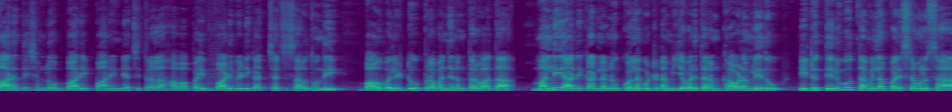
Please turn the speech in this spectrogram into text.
భారతదేశంలో భారీ పాన్ ఇండియా చిత్రాల హవాపై వాడివేడిగా చర్చ సాగుతుంది. బాహుబలి టూ ప్రభంజనం తర్వాత మళ్ళీ ఆ రికార్డులను కొల్లగొట్టడం ఎవరి తరం కావడం లేదు. ఇటు తెలుగు తమిళ పరిశ్రమలు సహా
